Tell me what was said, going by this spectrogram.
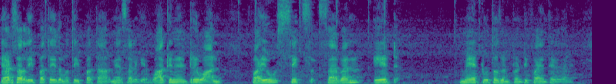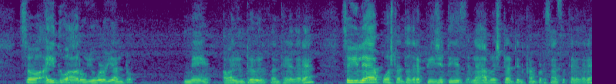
ಎರಡ್ ಸಾವಿರದ ಇಪ್ಪತ್ತೈದು ಮತ್ತು ಇಪ್ಪತ್ತಾರನೇ ಸಾಲಿಗೆ walk in entry one five six seven eight May two thousand twenty five ಅಂತ ಹೇಳಿದ್ದಾರೆ. ಸೊ ಐದು, ಆರು, ಏಳು, ಎಂಟು ಮೇ ಅವಾಗ ಇಂಟರ್ವ್ಯೂ ಇರುತ್ತೆ ಅಂತ ಹೇಳಿದ್ದಾರೆ. ಸೊ ಇಲ್ಲಿ ಯಾವ ಪೋಸ್ಟ್ ಅಂತಂದ್ರೆ P G T lab assistant in computer science ಅಂತ ಹೇಳಿದ್ದಾರೆ.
